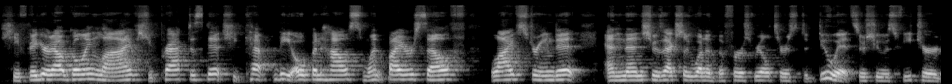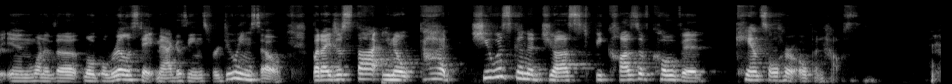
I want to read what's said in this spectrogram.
She figured out going live. She practiced it. She kept the open house, went by herself live streamed it. And then she was actually one of the first realtors to do it. So she was featured in one of the local real estate magazines for doing so. But I just thought, you know, God, she was going to just, because of COVID, cancel her open house. Yeah.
